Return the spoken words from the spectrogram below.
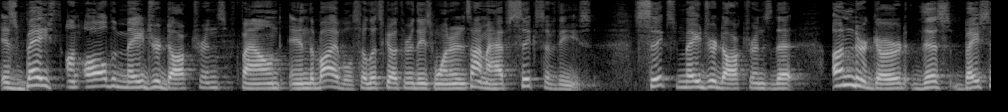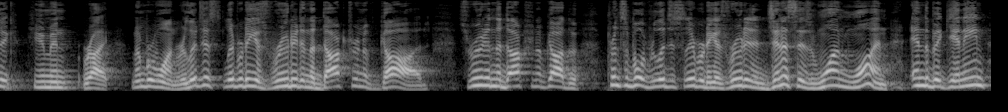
is based on all the major doctrines found in the Bible. So let's go through these one at a time. I have six of these. Six major doctrines that undergird this basic human right. Number one, religious liberty is rooted in the doctrine of God. It's rooted in the doctrine of God. The principle of religious liberty is rooted in Genesis 1 1. In the beginning,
